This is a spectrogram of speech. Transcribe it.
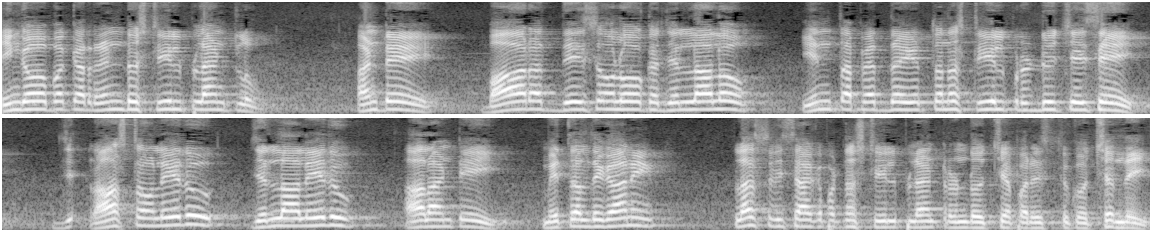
ఇంకో పక్క రెండు స్టీల్ ప్లాంట్లు. అంటే భారతదేశంలో ఒక జిల్లాలో ఇంత పెద్ద ఎత్తున స్టీల్ ప్రొడ్యూస్ చేసే జి- రాష్ట్రం లేదు జిల్లా లేదు. అలాంటి మిత్తల్ది కానీ ప్లస్ విశాఖపట్నం స్టీల్ ప్లాంట్ రెండు వచ్చే పరిస్థితికి వచ్చింది.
